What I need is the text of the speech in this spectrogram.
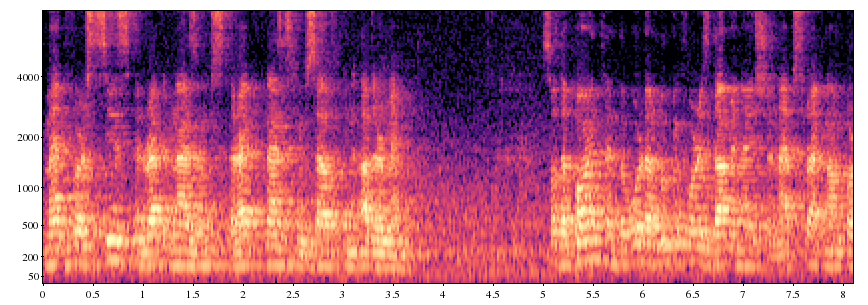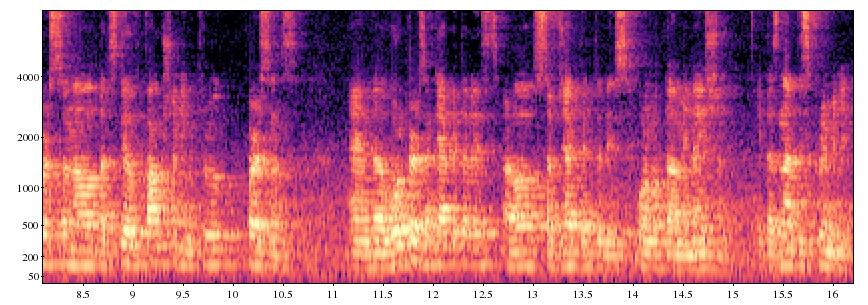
man first sees and recognizes, recognizes himself in other men. So the point and the word I'm looking for is domination, abstract, non-personal, but still functioning through persons. And uh, workers and capitalists are all subjected to this form of domination. It does not discriminate.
